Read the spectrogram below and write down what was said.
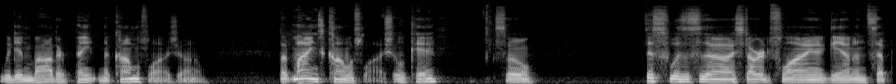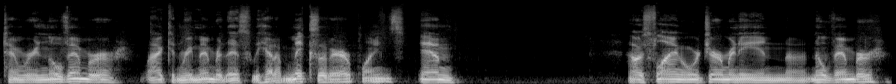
We didn't bother painting the camouflage on them, but mine's camouflage. Okay, so this was uh, I started flying again in September. In November, I can remember this. We had a mix of airplanes, and I was flying over Germany in uh, November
